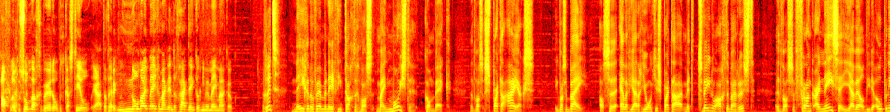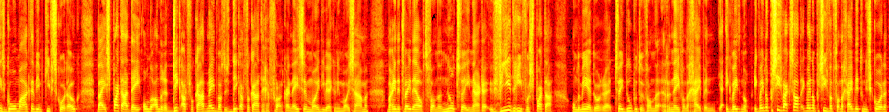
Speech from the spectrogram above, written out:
afgelopen zondag gebeurde op het kasteel, ja, dat heb ik nog nooit meegemaakt. En dat ga ik denk ik ook niet meer meemaken ook. Ruud? 9 november 1980 was mijn mooiste comeback. Dat was Sparta-Ajax. Ik was erbij als eh, 11-jarig jongetje. Sparta met 2-0 achter bij rust. Het was Frank Arnezen, jawel, die de openingsgoal maakte. Wim Kieft scoorde ook. Bij Sparta deed onder andere Dick Advocaat mee. Het was dus Dick Advocaat tegen Frank Arnezen. Mooi, die werken nu mooi samen. Maar in de tweede helft van eh, 0-2 naar eh, 4-3 voor Sparta. Onder meer door eh, twee doelpunten van eh, René van der Gijp. En ja, ik weet het nog. Ik weet nog precies waar ik zat. Ik weet nog precies wat Van der Gijp deed toen hij scoorde.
